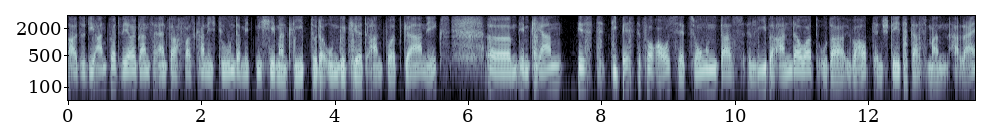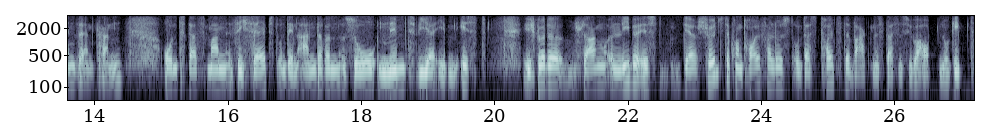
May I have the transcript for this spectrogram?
Also die Antwort wäre ganz einfach, was kann ich tun, damit mich jemand liebt oder umgekehrt Antwort gar nichts. Ähm, Im Kern ist die beste Voraussetzung, dass Liebe andauert oder überhaupt entsteht, dass man allein sein kann und dass man sich selbst und den anderen so nimmt, wie er eben ist. Ich würde sagen, Liebe ist der schönste Kontrollverlust und das tollste Wagnis, das es überhaupt nur gibt.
